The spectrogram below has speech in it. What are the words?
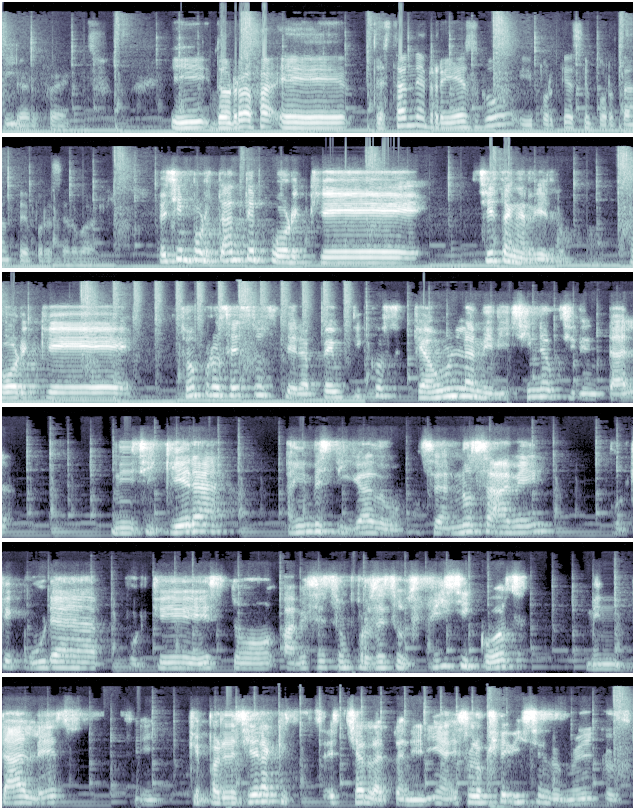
¿sí? Perfecto. Y don Rafa, eh, ¿están en riesgo y por qué es importante preservarlos? Es importante porque sí están en riesgo, porque son procesos terapéuticos que aún la medicina occidental ni siquiera ha investigado, o sea, no sabe por qué cura, por qué esto, a veces son procesos físicos, mentales, que pareciera que es charlatanería, es lo que dicen los médicos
